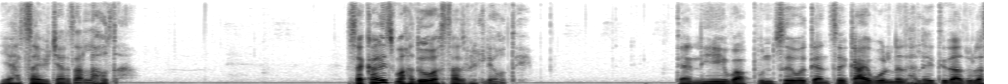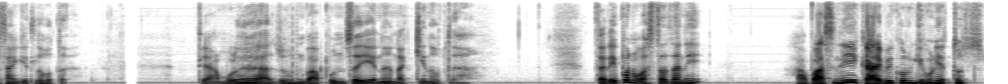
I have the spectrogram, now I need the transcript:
याचा विचार चालला होता. सकाळीच महादू वस्तात भेटले होते. त्यांनी बापूंचं व त्यांचं काय बोलणं झालंय ते दादूला सांगितलं होतं. त्यामुळं अजून बापूंचं येणं नक्की नव्हतं. तरी पण वस्तादाने आबासनी काय बी करून घेऊन येतोच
